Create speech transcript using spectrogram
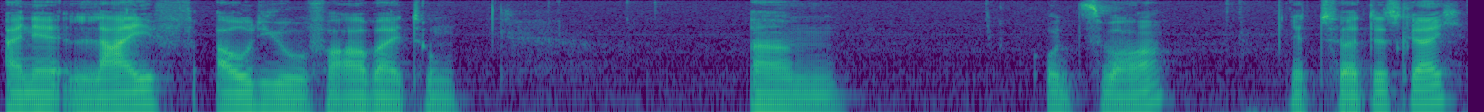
eine Live-Audio-Verarbeitung. Ähm, und zwar, jetzt hört es gleich.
